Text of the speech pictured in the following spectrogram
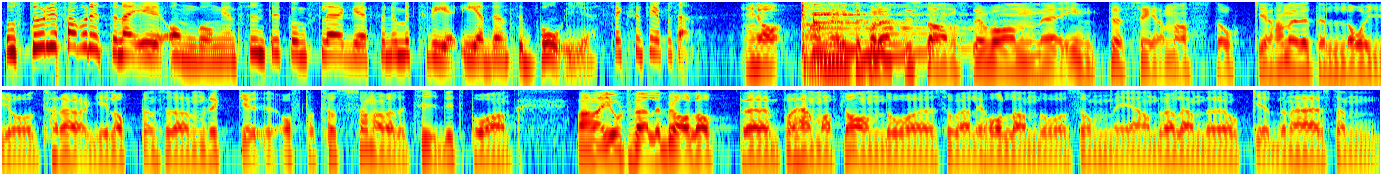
de större favoriterna i omgången. Fint utgångsläge för nummer tre, Edens Boy. 63 procent. Ja, han är ute på rätt distans. Det var han eh, inte senast. Och eh, han är lite loj och trög i loppen. Så där. De rycker ofta tussarna väldigt tidigt på honom. Men han har gjort väldigt bra lopp eh, på hemmaplan, då, såväl i Holland då, som i andra länder. Och den här hästen,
